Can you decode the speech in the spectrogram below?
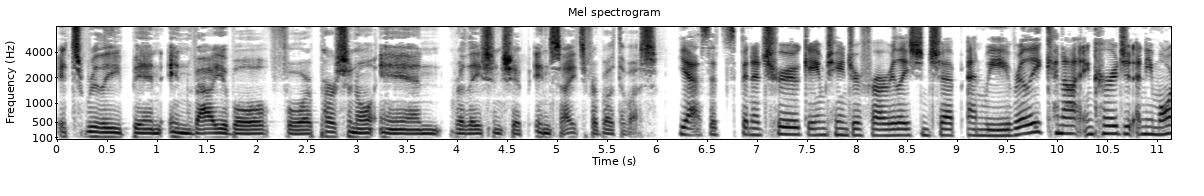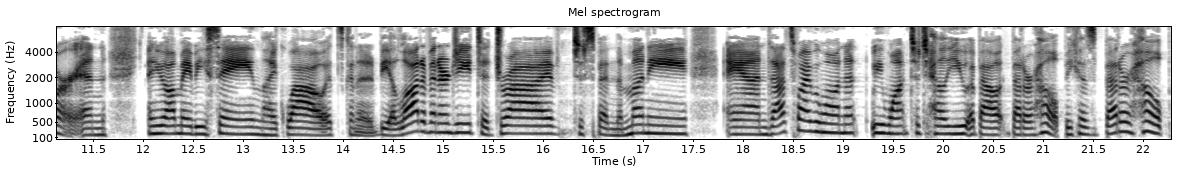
it's really been invaluable for personal and relationship insights for both of us. Yes, it's been a true game changer for our relationship and we really cannot encourage it anymore. And, and you all may be saying like, wow, it's going to be a lot of energy to drive, to spend the money. And that's why we want to, we want to tell you about BetterHelp because BetterHelp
